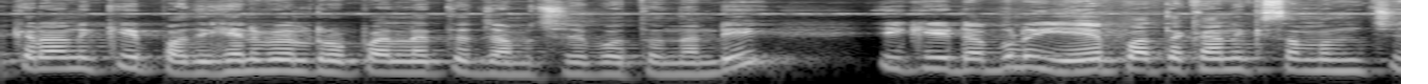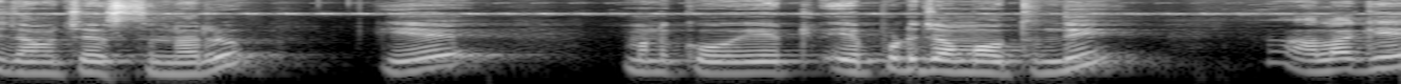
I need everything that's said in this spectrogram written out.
ఎకరానికి పదిహేను వేల రూపాయలనైతే జమ చేయబోతుందండి. ఇక ఈ డబ్బులు ఏ పథకానికి సంబంధించి జమ చేస్తున్నారు? ఏ మనకు ఎప్పుడు జమ అవుతుంది? అలాగే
